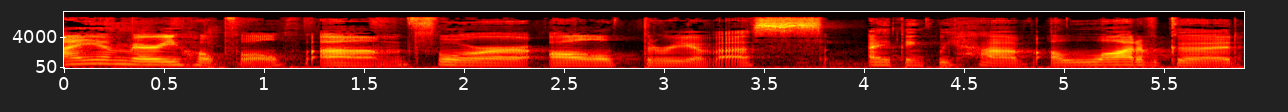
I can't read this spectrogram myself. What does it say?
I am very hopeful um, for all three of us. I think we have a lot of good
